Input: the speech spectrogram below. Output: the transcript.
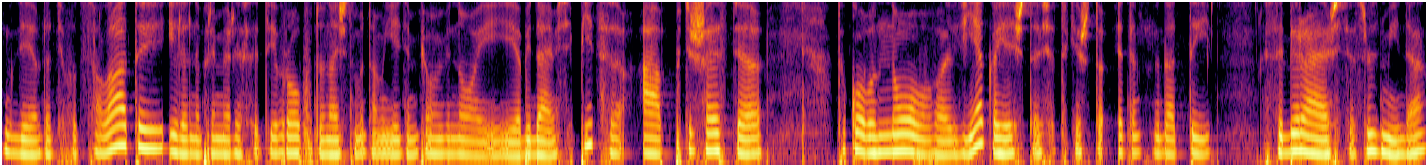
где вот эти вот салаты, или, например, если это Европа, то значит мы там едем, пьем вино и обедаемся пиццей, а путешествие такого нового века, я считаю все-таки, что это когда ты собираешься с людьми, да,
